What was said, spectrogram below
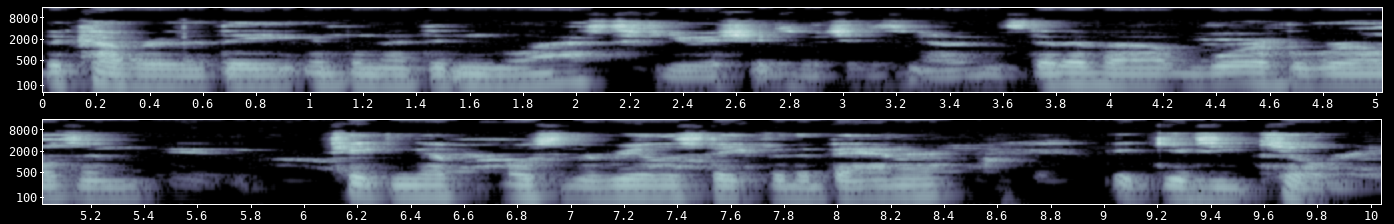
the cover that they implemented in the last few issues, which is you know instead of uh, War of the Worlds and taking up most of the real estate for the banner, it gives you Killraven.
